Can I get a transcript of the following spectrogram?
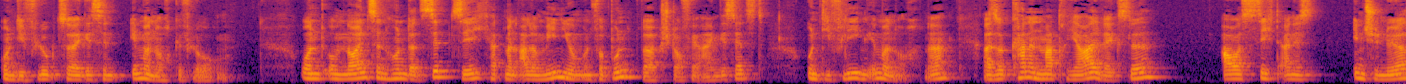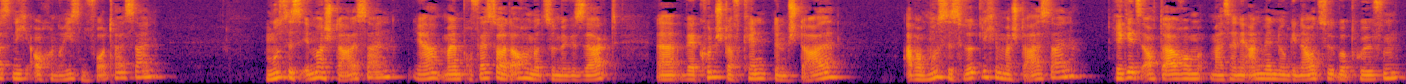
Und die Flugzeuge sind immer noch geflogen. Und um 1970 hat man Aluminium und Verbundwerkstoffe eingesetzt und die fliegen immer noch. Ne? Also kann ein Materialwechsel aus Sicht eines Ingenieurs nicht auch ein Riesenvorteil sein? Muss es immer Stahl sein? Ja, mein Professor hat auch immer zu mir gesagt, äh, wer Kunststoff kennt, nimmt Stahl. Aber muss es wirklich immer Stahl sein? Hier geht es auch darum, mal seine Anwendung genau zu überprüfen,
